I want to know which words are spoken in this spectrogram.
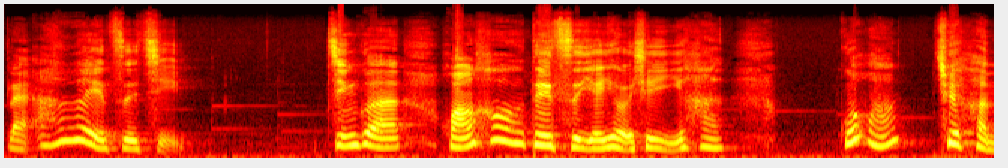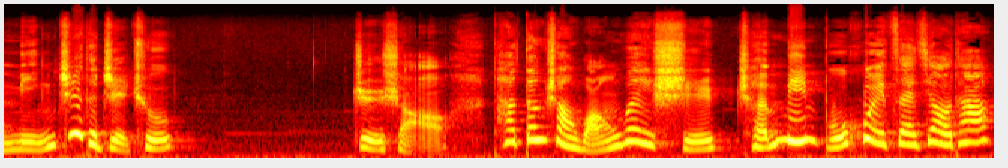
来安慰自己。尽管皇后对此也有些遗憾，国王却很明智地指出：至少他登上王位时，臣民不会再叫他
